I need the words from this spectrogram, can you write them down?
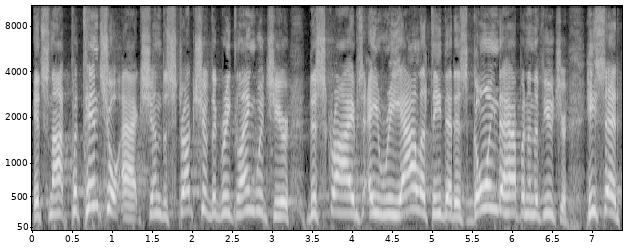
It's not potential action. The structure of the Greek language here describes a reality that is going to happen in the future. He said,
